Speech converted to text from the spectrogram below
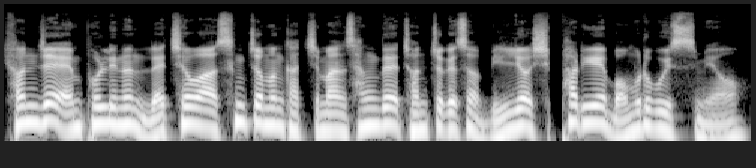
현재 엠폴리는 레체와 승점은 같지만 상대 전적에서 밀려 18위에 머무르고 있으며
